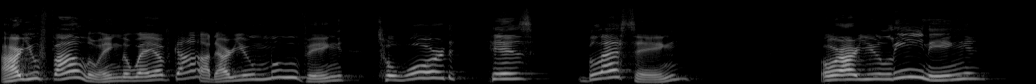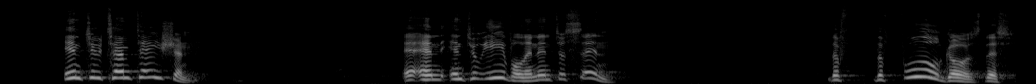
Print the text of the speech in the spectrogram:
Are you following the way of God? Are you moving toward his blessing? Or are you leaning into temptation and into evil and into sin? The, the fool goes this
